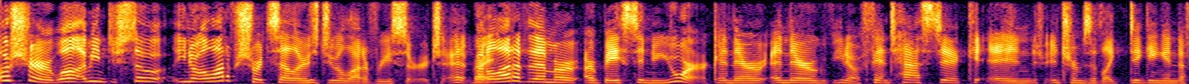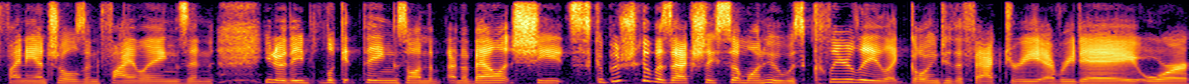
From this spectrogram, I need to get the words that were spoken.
Oh, sure. Well, I mean, so you know, a lot of short sellers do a lot of research, and- but a lot of them are, are based in New York, and they're and they're you know fantastic in in terms of like digging into financials and filings, and you know they look at things on the on the balance sheet. Skabooshka was actually someone who was clearly like going to the factory every day or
